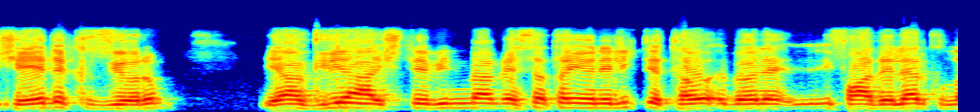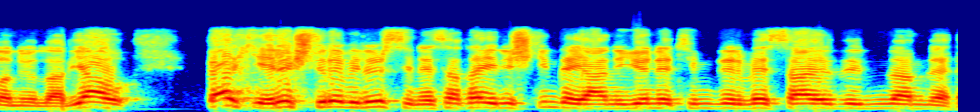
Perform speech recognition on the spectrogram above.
şeye de kızıyorum. Ya güya işte bilmem Esat'a yönelik de böyle ifadeler kullanıyorlar. Ya belki eleştirebilirsin. Esat'a ilişkin de yani yönetimdir vesairedir bilmem ne.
